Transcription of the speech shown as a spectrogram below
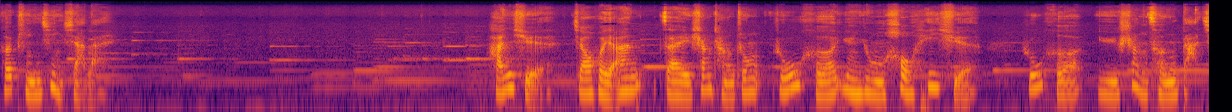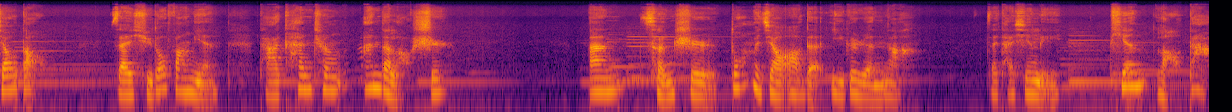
和平静下来。韩雪教会安在商场中如何运用厚黑学，如何与上层打交道。在许多方面，他堪称安的老师。安曾是多么骄傲的一个人呐！在他心里，天老大，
